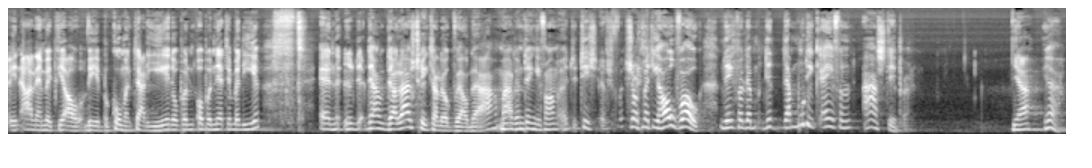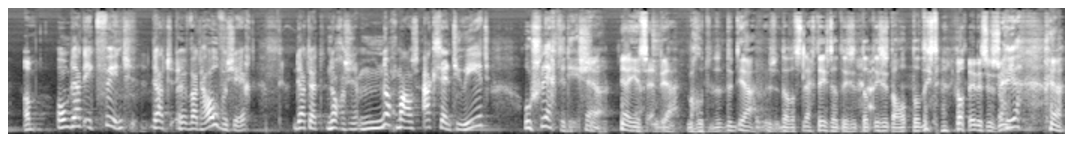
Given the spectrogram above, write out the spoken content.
in Arnhem... heb je alweer becommentarieerd op een, op een nette manier. En eh, daar, daar luister ik dan ook wel naar. Maar dan denk je van, het is zoals met die hoofd ook. Dan denk ik van, daar, moet ik even aanstippen. Ja? Ja. Om- Omdat ik vind dat eh, wat Hoven zegt, dat het nog eens, nogmaals accentueert hoe slecht het is. Ja. Ja, yes, en, ja, maar goed, ja, dus dat het slecht is, dat is, het- dat is het al. Dat is het eigenlijk al het hele seizoen. Ja. Ja,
